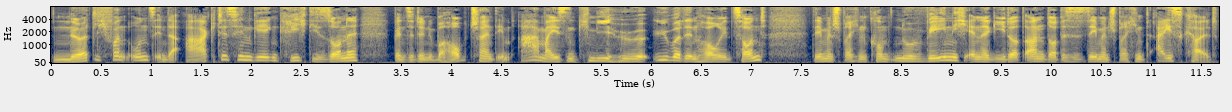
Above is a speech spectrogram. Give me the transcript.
Nördlich von uns, in der Arktis hingegen, kriecht die Sonne, wenn sie denn überhaupt scheint, im Ameisenkniehöhe über den Horizont. Dementsprechend kommt nur wenig Energie dort an. Dort ist es dementsprechend eiskalt.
